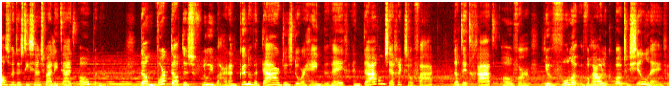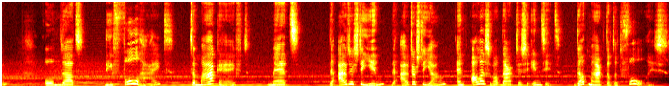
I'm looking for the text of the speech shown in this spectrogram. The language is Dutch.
als we dus die sensualiteit openen, dan wordt dat dus vloeibaar. Dan kunnen we daar dus doorheen bewegen. En daarom zeg ik zo vaak dat dit gaat over je volle vrouwelijke potentieel leven. Omdat die volheid te maken heeft met de uiterste yin, de uiterste yang en alles wat daartussenin zit. Dat maakt dat het vol is.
